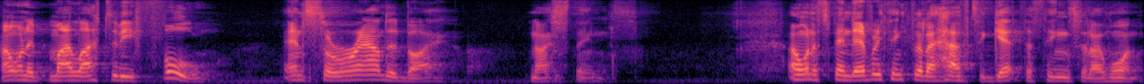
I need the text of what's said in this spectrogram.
I want my life to be full and surrounded by nice things. I want to spend everything that I have to get the things that I want.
